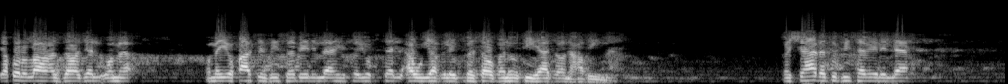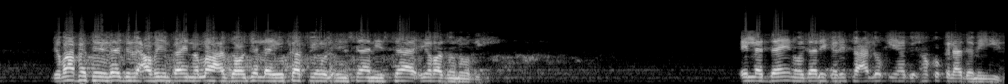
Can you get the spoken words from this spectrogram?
يقول الله عز وجل وما ومن يقاتل في سبيل الله فيقتل أو يغلب فسوف نؤتيه أجرا عظيما. فالشهادة في سبيل الله إضافة للأجر العظيم فإن الله عز وجل يكفر الإنسان سائر ذنوبه. إلا الدين وذلك لتعلقها بحقوق الآدميين.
